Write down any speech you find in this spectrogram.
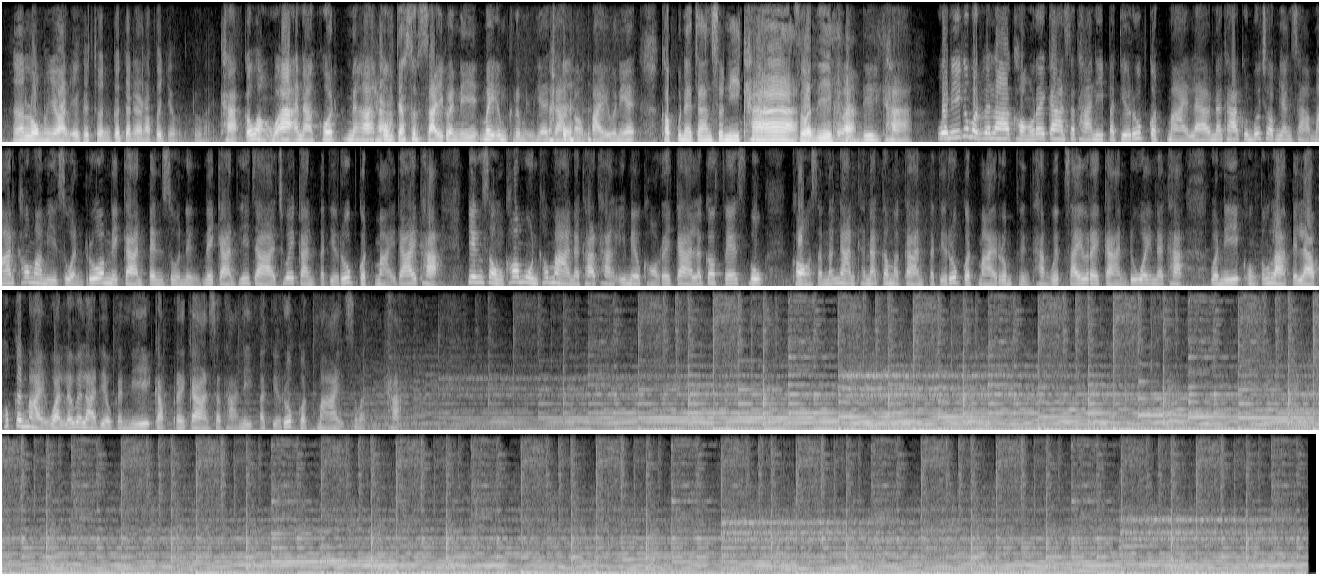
ฉะนั้นโรงพยาบาลเอกชนก็จะได้รับประโยชน์ด้วย ค่ะ ก็หวังว่าอนาคตนะคะค่ะคงจะสดใสกว่านี้ ไม่อึมครึมอย่างที่อาจารย์บอกไป วันนี้ขอบคุณอาจารย์สนีค่ะ สวัสดีสค่ะวัสดีค่ะ วันนี้ก็หมดเวลาของรายการสถานีปฏิรูปกฎหมายแล้วนะคะ คุณผู้ชมยังสามารถเข้ามามีส่วนร่วมในการเป็นส่วนหนึ่ง ในการที่จะช่วยกันปฏิรูปกฎหมายได้ค่ะ เพียงส่งข้อมูลเข้ามานะคะ ทางอีเมลของรายการแล้วก็ Facebook ของสำนักงานคณะกรรมการปฏิรูปกฎหมายรวมถึงทางเว็บไซต์รายการด้วยนะคะ วันนี้คงต้องลาไปแล้วพบกันใหม่วันและเวลาเดียวกันนี้ กับรายการสถานีปฏิรูปกฎหมาย สวัสดีค่ะ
